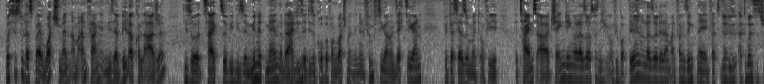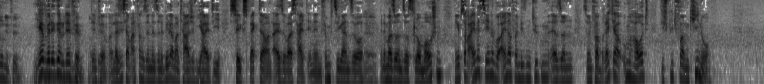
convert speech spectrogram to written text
Wusstest du, dass bei Watchmen am Anfang in dieser Bildercollage, die so zeigt, so wie diese Minutemen oder halt diese, diese Gruppe von Watchmen in den 50ern und 60ern, wird das ja so mit irgendwie The Times Are Changing oder so, ist das nicht irgendwie Bob Dylan oder so, der da am Anfang singt? Na, jedenfalls. ja, diese- also du meinst jetzt schon den Film? Ja, würde genau den Film, den Okay. Film. Und da siehst du am Anfang so eine, so eine Bildermontage, wie halt die Silk Spectre und all sowas halt in den 50ern so, Ja. und immer so in so Slow Motion. Dann gibt's auch eine Szene, wo einer von diesen Typen äh, so, ein, so ein Verbrecher umhaut, die spielt vor einem Kino.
